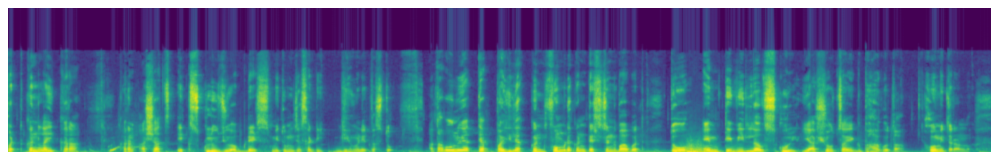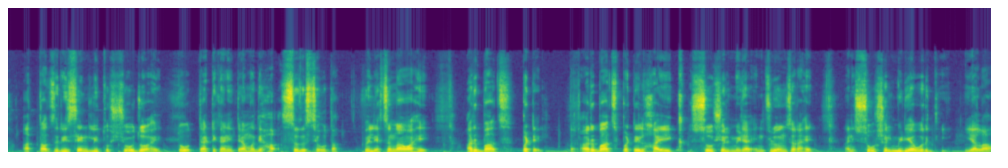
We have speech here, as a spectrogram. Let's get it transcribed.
पटकन लाईक करा. कारण अशाच एक्सक्लुझिव्ह अपडेट्स मी तुमच्यासाठी घेऊन येत असतो. आता बोलूयात त्या पहिल्या कन्फर्म्ड कंटेस्टंटबाबत तो M T V love school या शोचा एक भाग होता. हो मित्रांनो आत्ताच रिसेंटली तो शो जो आहे तो त्या ठिकाणी त्यामध्ये हा सदस्य होता. वेल याचं नाव आहे अरबाज पटेल. तर अरबाज पटेल हा एक सोशल मीडिया इन्फ्लुएन्सर आहे आणि सोशल मीडियावरती याला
